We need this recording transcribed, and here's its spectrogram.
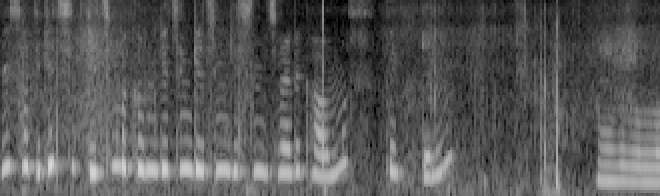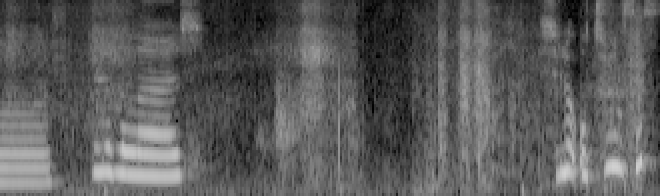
Neyse hadi geçin, geçin bakalım. Geçin, geçin, geçin. içeride kalmış. Tek gelin. Merhabalar. Merhabalar. Şöyle oturun siz.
